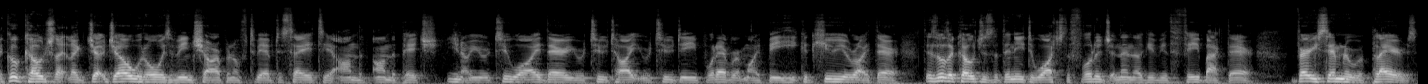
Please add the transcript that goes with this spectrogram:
a good coach like like Joe, Joe would always have been sharp enough to be able to say to you on the on the pitch. You know, you were too wide there, you were too tight, you were too deep, whatever it might be. He could cue you right there. There's other coaches that they need to watch the footage and then they'll give you the feedback there. Very similar with players.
